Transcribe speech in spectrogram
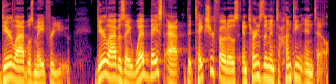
Deer Lab was made for you. Deer Lab is a web based app that takes your photos and turns them into hunting intel,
